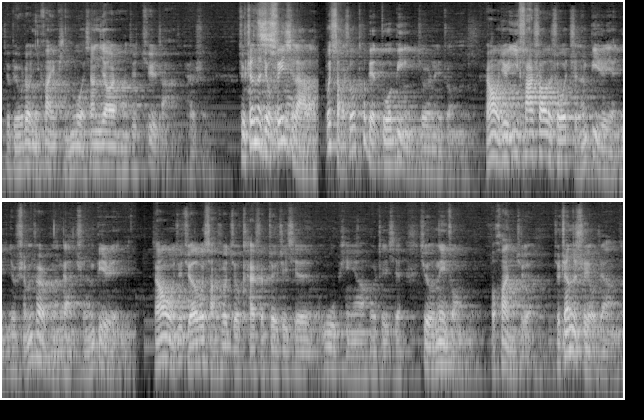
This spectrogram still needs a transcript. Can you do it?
就比如说你放一苹果、香蕉，然后就巨大，开始，就真的就飞起来了。我小时候特别多病，就是那种，然后我就一发烧的时候，我只能闭着眼睛，就什么事儿不能干，只能闭着眼睛。然后我就觉得我小时候就开始对这些物品啊，或者这些就有那种幻觉，就真的是有这样的。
